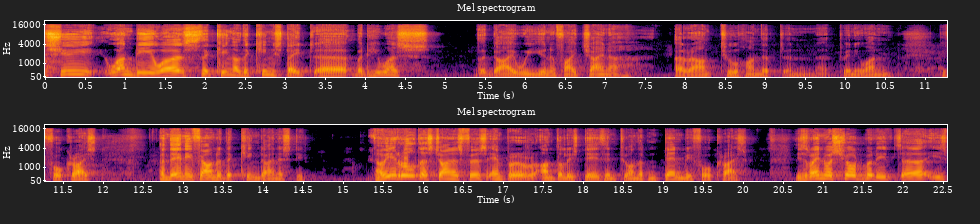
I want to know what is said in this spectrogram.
Shi Huangdi was the king of the Qin state, uh, but he was the guy who unified China around 221 before Christ. And then he founded the Qin dynasty. Now, he ruled as China's first emperor until his death in 210 before Christ. His reign was short, but it, uh, his,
